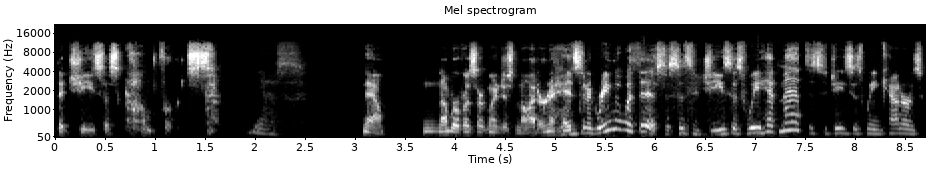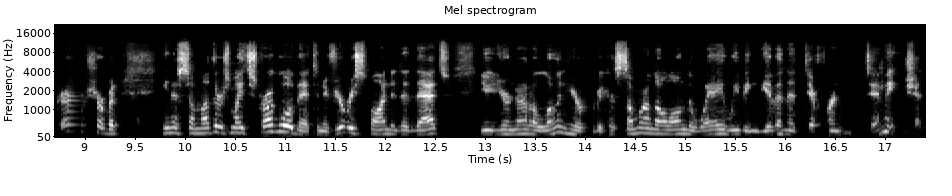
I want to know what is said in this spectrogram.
that Jesus comforts. Yes. Now, number of us are going to just nod our heads in agreement with this. This is the Jesus we have met. This is the Jesus we encounter in Scripture. But you know, some others might struggle a bit. And if you're responding to that, you're not alone here because somewhere along the way we've been given a different image, and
